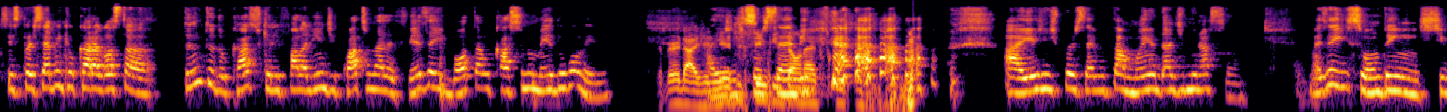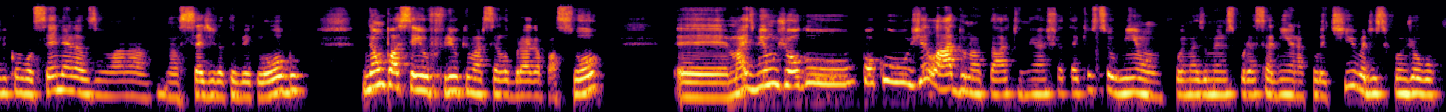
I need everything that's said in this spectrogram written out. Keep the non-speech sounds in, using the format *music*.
Vocês percebem que o cara gosta tanto do Cássio que ele fala linha de quatro na defesa e bota o Cássio no meio do rolê, né? É verdade, Aí linha a de gente cinco, então, né? percebe. *laughs* Aí a gente percebe o tamanho da admiração. Mas é isso, ontem estive com você, né, Leozinho, lá na, na sede da TV Globo. Não passei o frio que o Marcelo Braga passou, é, mas vi um jogo um pouco gelado no ataque, né? Acho até que o Silvinho foi mais ou menos por essa linha na coletiva, disse que foi um jogo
